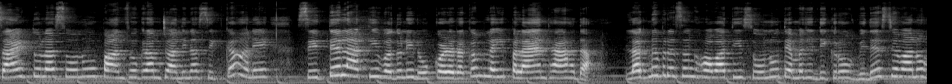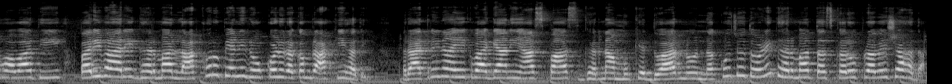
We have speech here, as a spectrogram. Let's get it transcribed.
સાઠ તોલા સોનું, પાંચસો ગ્રામ ચાંદીના સિક્કા અને સિત્તેર લાખથી વધુની રોકડ રકમ લઈ પલાયન થયા હતા. લગ્ન પ્રસંગ હોવાથી સોનું તેમજ દીકરો વિદેશ જવાનો હોવાથી પરિવારે ઘરમાં લાખો રૂપિયાની રોકડ રકમ રાખી હતી. રાત્રિના એક વાગ્યાની આસપાસ ઘરના મુખ્ય દ્વારનો નકોચો તોડી ઘરમાં તસ્કરો પ્રવેશ્યા હતા.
